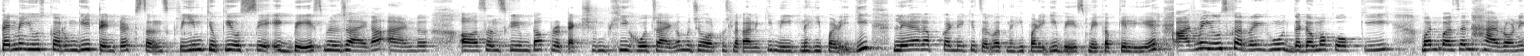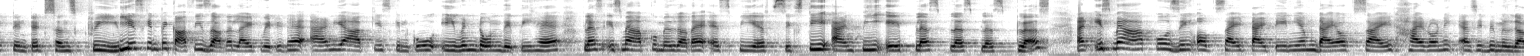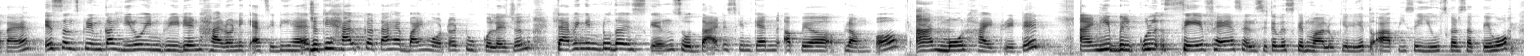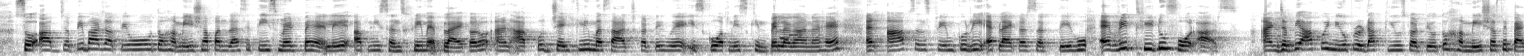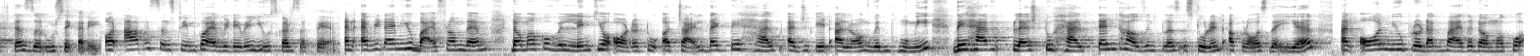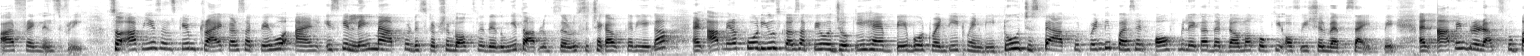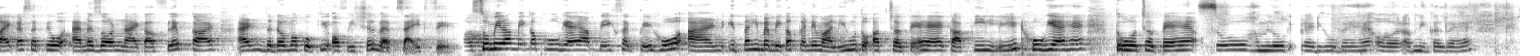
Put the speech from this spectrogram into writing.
देन मैं यूज़ करूँगी टेंटेड सनस्क्रीन क्योंकि उससे एक बेस मिल जाएगा एंड सनस्क्रीन का प्रोटेक्शन भी हो जाएगा। मुझे और कुछ लगाने की नीड नहीं पड़ेगी। लेयर अप करने की ज़रूरत नहीं पड़ेगी बेस मेकअप के लिए। आज मैं यूज़ कर रही हूँ द डोमोकोक की one percent hyaluronic tinted sunscreen ये स्किन पे काफ़ी ज़्यादा लाइट वेटेड है एंड ये आपकी स्किन को इवन टोन देती है। प्लस इसमें आपको मिल जाता है S P F sixty and P A plus plus plus plus and इसमें आपको zinc oxide titanium dioxide hyaluronic acid भी मिल जाता है। इस सनस्क्रीन का हीरो इंग्रेडिएंट हाइरोनिक एसिड ही है जो कि हेल्प करता है bind water to collagen tapping into the skin so that skin can appear plumper and more hydrated and ये बिल्कुल सेफ़ है सेंसिटिव स्किन वालों के लिए तो आप इसे यूज़ कर सकते हो। सो so, आप जब भी बाहर जाते हो तो हमेशा 15 से 30 मिनट पहले अपनी सनस्क्रीन अप्लाई करो एंड आपको जेंटली मसाज करते हुए इसको अपनी स्किन पे लगाना है। एंड आप सनस्क्रीन को री अप्लाई कर सकते हो every three to four hours and जब भी आप कोई न्यू प्रोडक्ट यूज़ करते हो तो हमेशा से पैच टेस्ट ज़रूर से करें। और आप इस सनस्क्रीन को एवरीडे में यूज़ कर सकते हैं। And every time you buy from them Derma Co will link your order to a child that they help educate along with Bhumi they have pledge to help ten thousand plus student across the year and all new product by the Derma Co are fragrance free so आप ये sunscreen try कर सकते हो। And इसकी link मैं आपको description box में दे दूँगी तो आप लोग ज़रूर से चेकआउट करिएगा। एंड आप मेरा कोड यूज़ कर सकते हो, जो कि है बेबो ट्वेंटी ट्वेंटी टू जिसपे आपको ट्वेंटी परसेंट ऑफ़ मिलेगा। द डमाको की ऑफिशियल वेबसाइट पे। एंड आप इन प्रोडक्ट्स को बाय कर सकते हो Amazon Nykaa Flipkart and the Derma Co की ऑफिशियल वेबसाइट से। सो uh, मेरा मेकअप हो गया है आप देख सकते हो। एंड इतना ही मैं मेकअप करने वाली हूँ तो अब चलते हैं। काफ़ी लेट हो गया है तो चलते हैं। सो so, हम लोग रेडी हो गए हैं और अब निकल रहे हैं।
